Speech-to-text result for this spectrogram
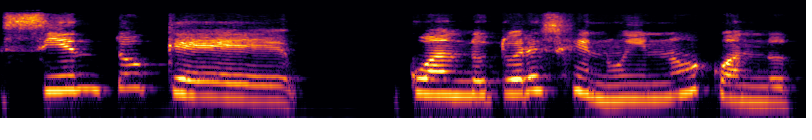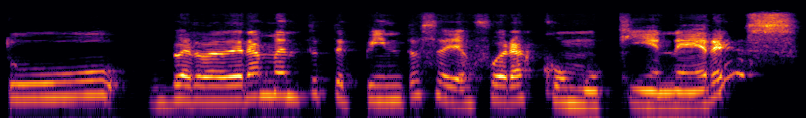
siento que cuando tú eres genuino, cuando tú verdaderamente te pintas allá afuera como quien eres,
